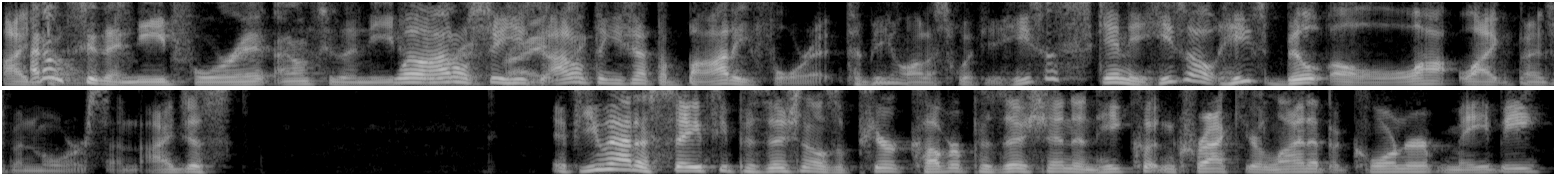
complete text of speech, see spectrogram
I, I don't. don't. see the need for it. I don't see the need. Well, I don't it, see. Right? He's. I don't think he's got the body for it. To be honest with you, he's a skinny. He's a. He's built a lot like Benjamin Morrison. I just If you had a safety position that was a pure cover position and he couldn't crack your lineup at corner, maybe.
